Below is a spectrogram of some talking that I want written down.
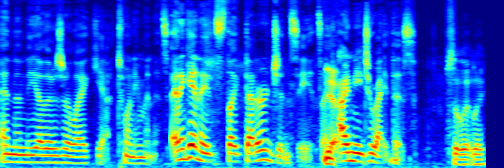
and then the others are like, yeah, 20 minutes. And again, it's like that urgency. It's like Yeah. I need to write this. Absolutely.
